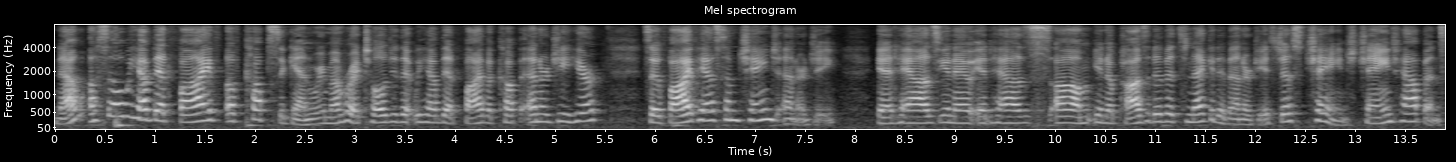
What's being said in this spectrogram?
now, uh, so we have that Five of Cups again. Remember I told you that we have that Five of Cup energy here? So five has some change energy. It has, you know, it has, um, you know, positive, it's negative energy. It's just change. Change happens.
